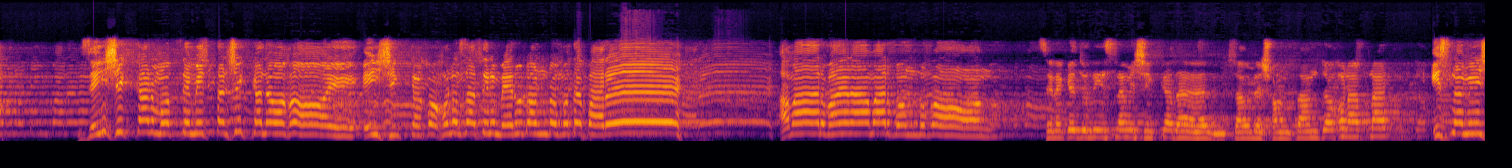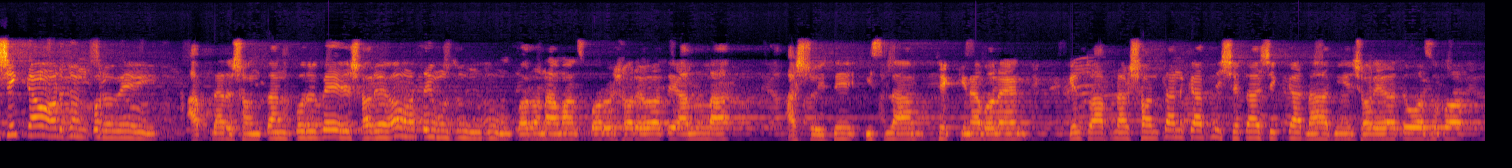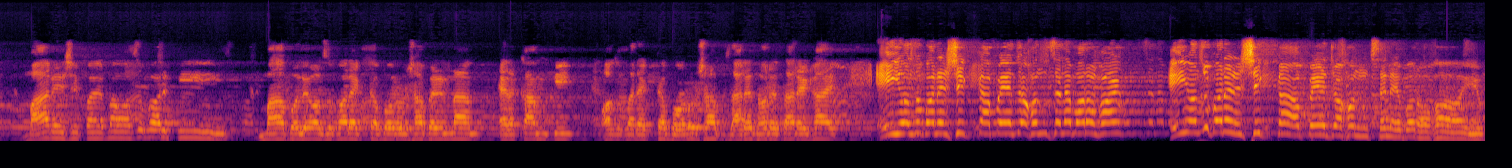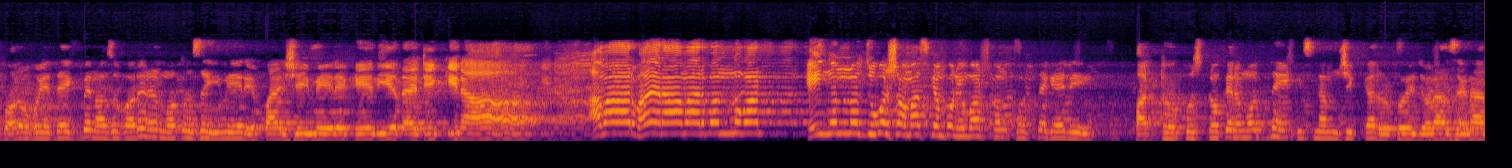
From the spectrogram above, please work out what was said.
যেই শিক্ষার মধ্যে মিথ্যা শিক্ষা দেওয়া হয়, এই শিক্ষা কখনো জাতির মেরুদণ্ড হতে পারে। আমার ভাইরা আমার বন্ধুগণ, ছেলেকে যদি ইসলামী শিক্ষা দেন, তাহলে সন্তান যখন আপনার ইসলামী শিক্ষা অর্জন করবে আপনার সন্তান পড়বে সরেহতে উঁচু করো, নামাজ পড়ো সরেহতে আল্লাহ। আশ্রইতে ইসলাম, ঠিক কিনা বলেন? কিন্তু আপনার সন্তানকে আপনি সেটা শিক্ষা না দিয়ে সরেহতে অজকর মার এসে কয়, মা অজগর কি? মা বলে অজগর একটা বড় সাপের নাম। এর কাম কি? অজগর একটা বড় সাপ, যারে ধরে তারে খায়। এই অজগরের শিক্ষা পেয়ে যখন ছেলে বড় হয় এই অজগরের শিক্ষা পেয়ে যখন ছেলে বড় হয়, বড় হয়ে দেখবেন অজগরের মতো যেই মেরে পায় সেই মেরে খেয়ে দিয়ে দেয়, ঠিক কিনা? আমার ভাইয়েরা, আমার বন্ধুগণ, এই জন্য যুব সমাজকে পরিবর্তন করতে গেলে পাঠ্য পুস্তকের মধ্যে ইসলাম শিক্ষার প্রয়োজন আছে না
